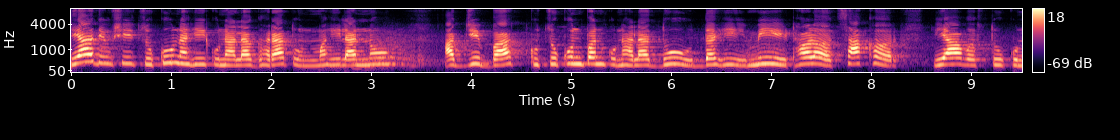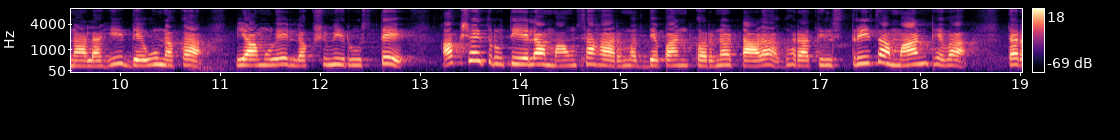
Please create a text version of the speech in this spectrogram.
या दिवशी चुकूनही कुणाला घरातून महिलांनो अजिबात चुकून पण कुणाला दूध दही मीठ हळद साखर या वस्तू कुणालाही देऊ नका. यामुळे लक्ष्मी रुजते अक्षय तृतीयेला मांसाहार मद्यपान करणं टाळा. घरातील स्त्रीचा मान ठेवा. तर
